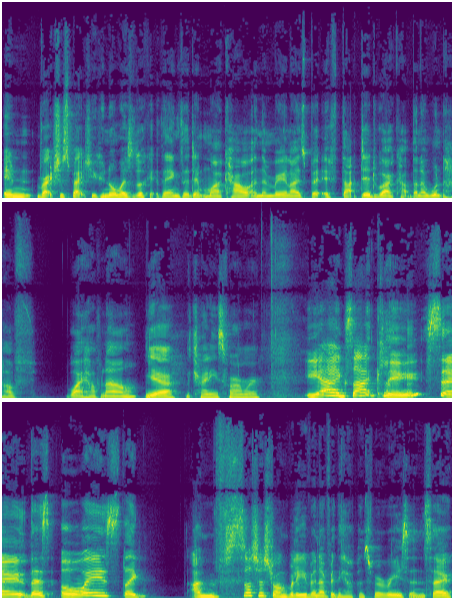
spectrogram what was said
in retrospect you can always look at things that didn't work out and then realize but if that did work out then I wouldn't have what I have now. Yeah, the Chinese farmer. Yeah, exactly. so there's always like I'm such a strong believer in everything happens for a reason. So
